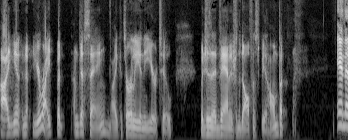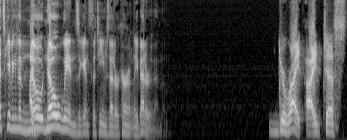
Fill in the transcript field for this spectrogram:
i you know, you're right but i'm just saying like it's early in the year too which is an advantage for the dolphins to be at home but and that's giving them no no wins against the teams that are currently better than them. you're right i just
